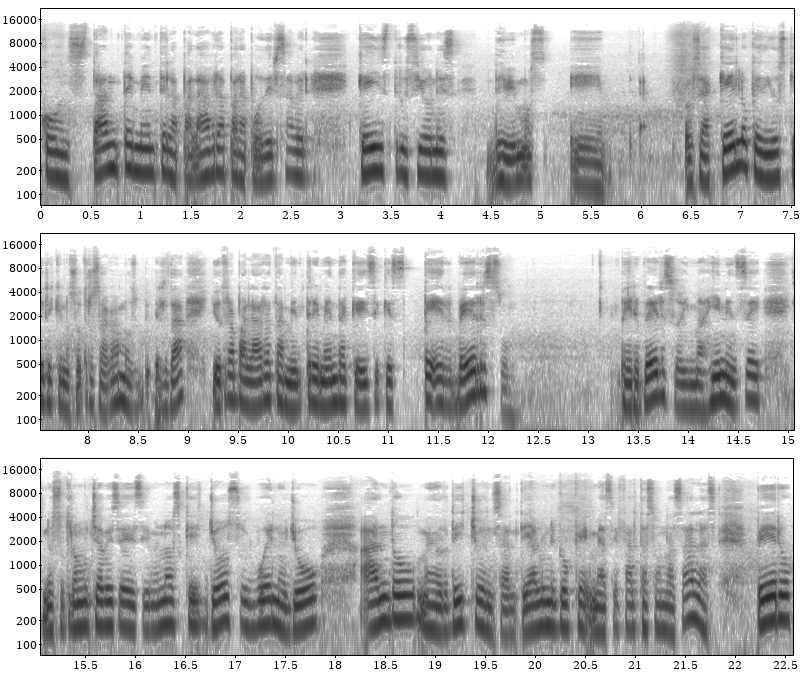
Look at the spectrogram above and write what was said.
constantemente la palabra para poder saber qué instrucciones debemos eh, o sea, ¿qué es lo que Dios quiere que nosotros hagamos, verdad? Y otra palabra también tremenda que dice que es perverso perverso, imagínense. Nosotros muchas veces decimos, no, es que yo soy bueno, yo ando, mejor dicho, en Santiago lo único que me hace falta son las alas, pero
